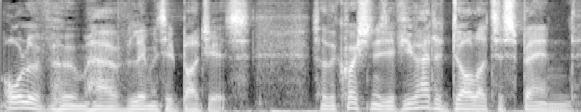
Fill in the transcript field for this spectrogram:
all of whom have limited budgets. So the question is, if you had a dollar to spend,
